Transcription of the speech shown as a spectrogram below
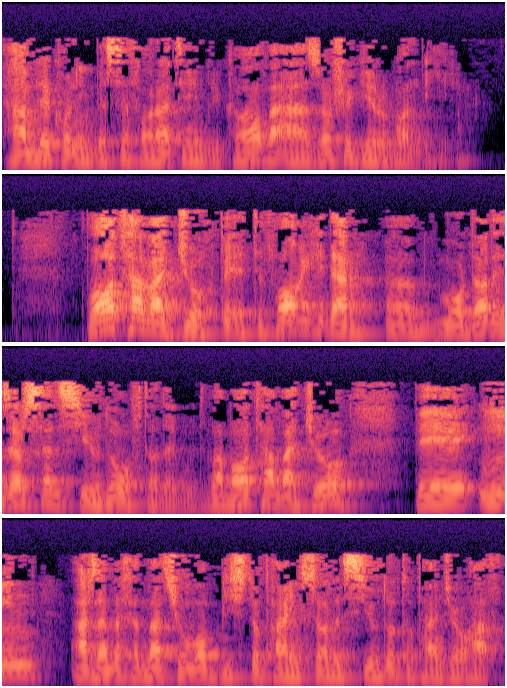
حمله کنیم به سفارت امریکا و اعضاش رو گروگان بگیریم. با توجه به اتفاقی که در مرداد 1332 افتاده بود و با توجه به این ارزم به خدمت شما 25 سال 32 تا 57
